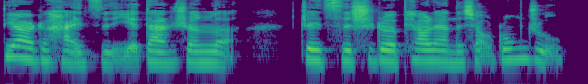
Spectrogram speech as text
第二个孩子也诞生了，这次是个漂亮的小公主。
